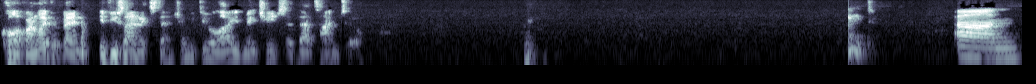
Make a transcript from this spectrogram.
qualifying life event. If you sign an extension, we do allow you to make changes at that time too. Great. Um,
